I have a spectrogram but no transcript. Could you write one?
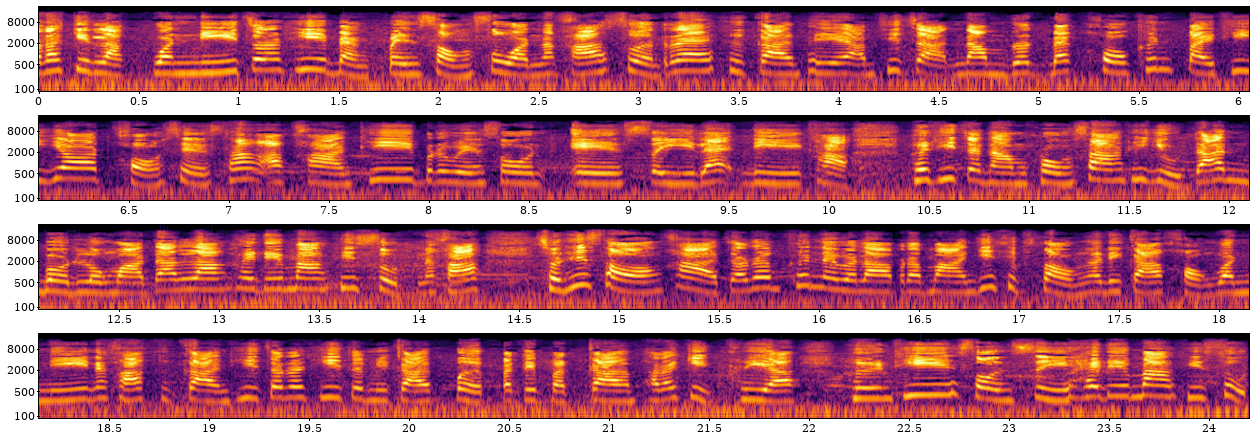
ารกิจหลักวันนี้เจ้าหน้าที่แบ่งเป็น 2 ส่วนนะคะ ส่วนแรกคือการพยายามที่จะนำรถแบ็คโฮขึ้นไปที่ยอดของเศษสร้างอาคารที่บริเวณโซน A C และ D ค่ะ เพื่อที่จะนำโครงสร้างที่อยู่ด้านบนลงมาด้านล่างให้ได้มากที่สุดนะคะ ส่วนที่ 2 ค่ะ จะเริ่มขึ้นในเวลาประมาณ 22 นาฬิกาของวันนี้นะคะ คือการที่เจ้าหน้าที่จะมีการเปิดปฏิบัติการภารกิจเคลียร์พื้นที่โซน C ให้ได้มากที่สุด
